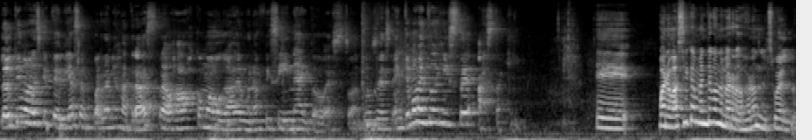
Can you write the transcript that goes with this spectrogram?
La última vez que te vi hace un par de años atrás, trabajabas como abogada en una oficina y todo esto. Entonces, ¿en qué momento dijiste hasta aquí? Eh, bueno, básicamente cuando me redujeron el sueldo.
